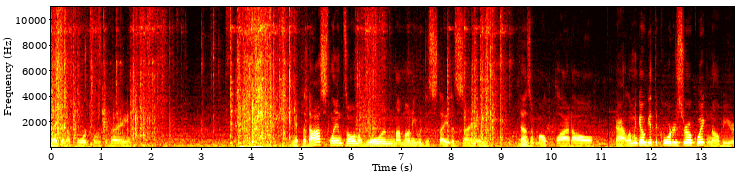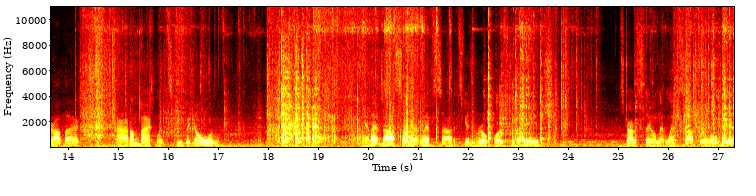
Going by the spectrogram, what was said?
Making a fortune today. And if the dice lands on a 1, my money would just stay the same. Doesn't multiply at all. Alright, let me go get the quarters real quick and I'll be right back. Alright, I'm back. Let's keep it going. Yeah, that dice on that left side, it's getting real close to the edge. Let's try to stay on that left side for a little bit.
